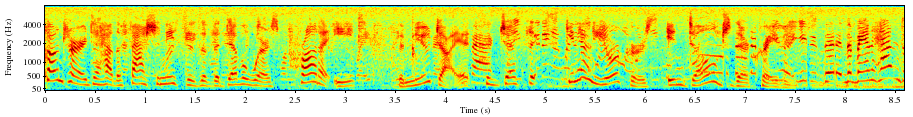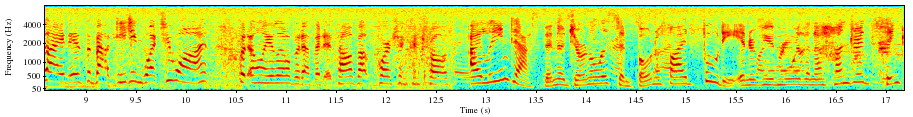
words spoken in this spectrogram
Contrary to how the fashionistas of the Devil Wears Prada eat, the new diet suggests that skinny New Yorkers indulge their cravings. The, the Manhattan diet is about eating what you want, but only a little bit of it. It's all about portion control. Eileen Daspin, a journalist and bona fide foodie, interviewed more than 100 Think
